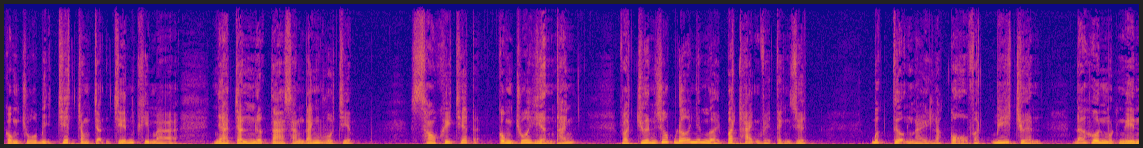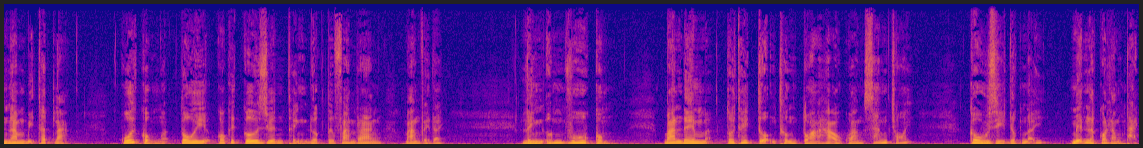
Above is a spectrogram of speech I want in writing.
công chúa bị chết trong trận chiến khi mà nhà Trần nước ta sang đánh vua Chiêm. Sau khi chết, công chúa hiển thánh và chuyên giúp đỡ những người bất hạnh về tình duyên. Bức tượng này là cổ vật bí truyền đã hơn một nghìn năm bị thất lạc. Cuối cùng tôi có cái cơ duyên thỉnh được từ Phan Rang mang về đây. Linh ứng vô cùng. Ban đêm tôi thấy tượng thường tỏa hào quang sáng chói. Câu gì được nãy, miễn là có lòng thành.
